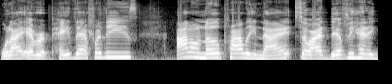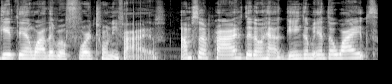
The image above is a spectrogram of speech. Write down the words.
Will I ever pay that for these? I don't know, probably not. So I definitely had to get them while they were 425. I'm surprised they don't have gingham in the wipes,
